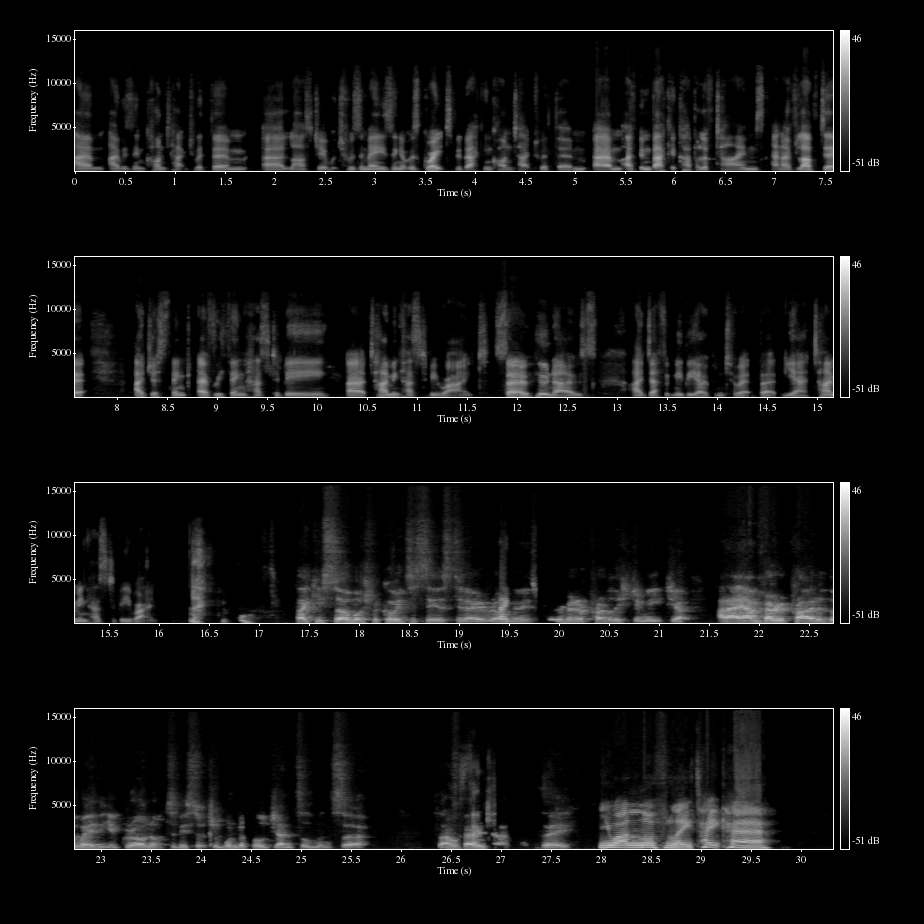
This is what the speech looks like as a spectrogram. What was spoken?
Um, I was in contact with them uh, last year, which was amazing. It was great to be back in contact with them. Um, I've been back a couple of times and I've loved it. I just think everything has to be, uh, timing has to be right. So who knows? I'd definitely be open to it. But yeah, timing has to be right. Thank you so much for coming to see us today, Ronan. It's really been a privilege to meet you. And I am very proud of the way that you've grown up to be such a wonderful gentleman, sir. So that's Oh, very thank nice to see. You are lovely. Take care.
